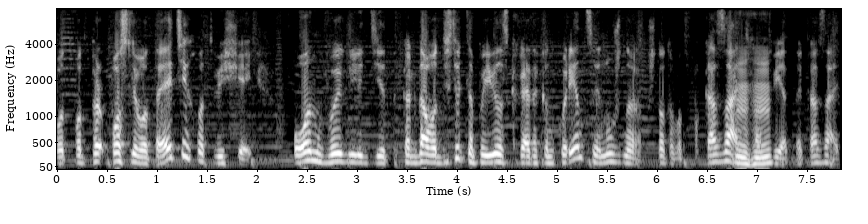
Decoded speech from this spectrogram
вот, вот после вот этих вот вещей, он выглядит, когда вот действительно появилась какая-то конкуренция, и нужно что-то вот показать uh-huh. в ответ, доказать.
